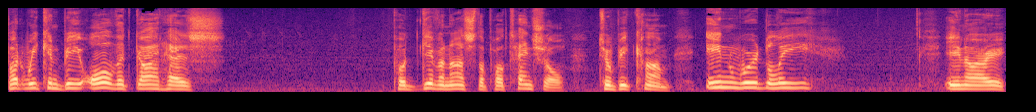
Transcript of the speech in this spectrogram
but we can be all that God has put given us the potential to become inwardly in our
